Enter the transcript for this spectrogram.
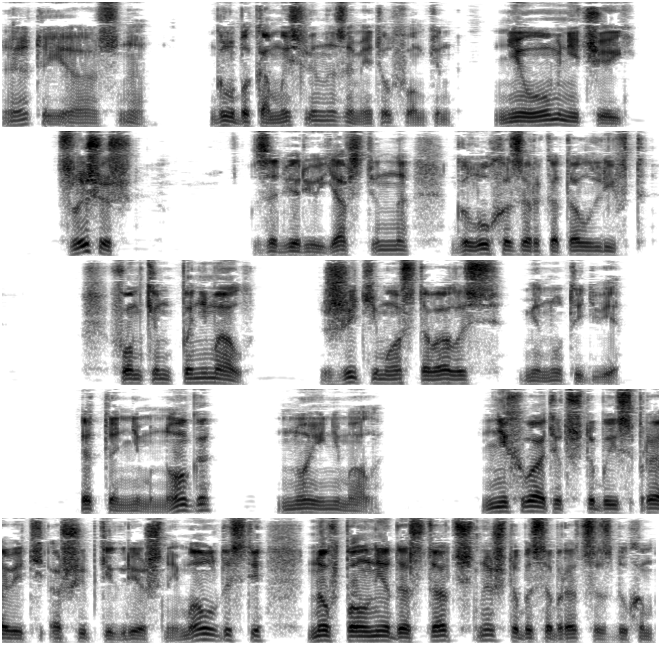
это ясно, — глубокомысленно заметил Фомкин. — Не умничай. Слышишь? За дверью явственно глухо зарокотал лифт. Фомкин понимал, жить ему оставалось минуты две. Это немного, но и немало. Не хватит, чтобы исправить ошибки грешной молодости, но вполне достаточно, чтобы собраться с духом.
